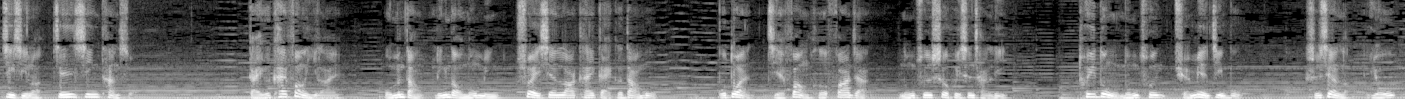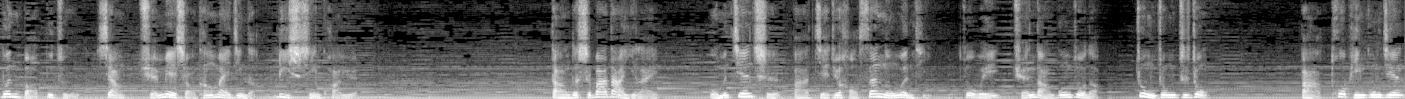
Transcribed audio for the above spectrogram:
进行了艰辛探索。改革开放以来，我们党领导农民率先拉开改革大幕，不断解放和发展。农村社会生产力，推动农村全面进步，实现了由温饱不足向全面小康迈进的历史性跨越。党的十八大以来，我们坚持把解决好“三农”问题作为全党工作的重中之重，把脱贫攻坚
